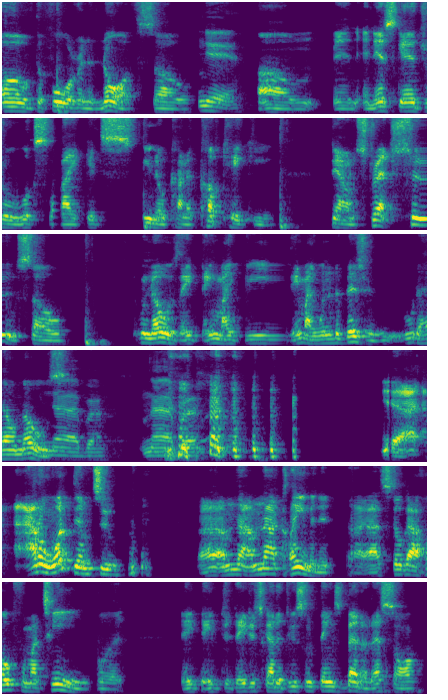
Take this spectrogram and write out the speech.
of the four in the North. So Yeah. um and and their schedule looks like it's you know kind of cupcakey down the stretch too so who knows they they might be they might win a division who the hell knows Nah, bro. Nah, bro. I, don't want them to i'm not i'm not claiming it I, I still got hope for my team but they they, they just got to do some things better that's all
